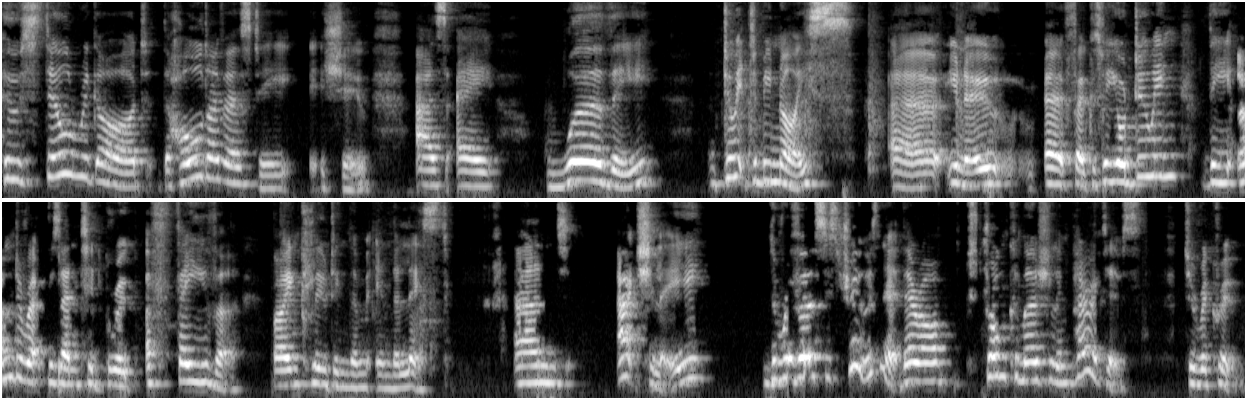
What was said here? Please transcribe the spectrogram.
who still regard the whole diversity issue as a worthy do it to be nice uh, you know uh, focus. Where you're doing the underrepresented group a favor by including them in the list. And actually the reverse is true isn't it? There are strong commercial imperatives to recruit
